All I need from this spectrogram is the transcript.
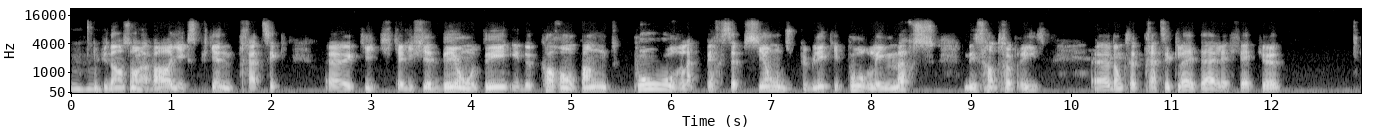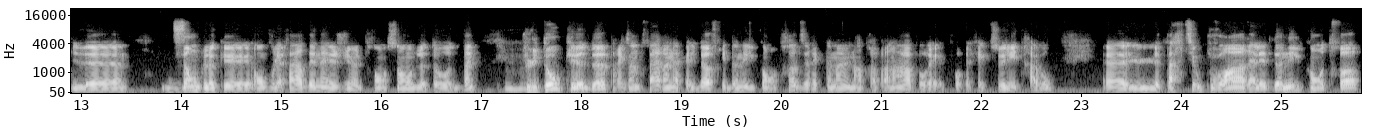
Mm-hmm. Et puis dans son rapport, il expliquait une pratique euh, qui, qui, qualifiait déhontée et de corrompante pour la perception du public et pour les mœurs des entreprises. Euh, donc, cette pratique-là était à l'effet que le, disons que, là, on voulait faire déneiger un tronçon de l'autoroute 20, mhm. plutôt que de, par exemple, faire un appel d'offres et donner le contrat directement à un entrepreneur pour, pour effectuer les travaux, euh, le parti au pouvoir allait donner le contrat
